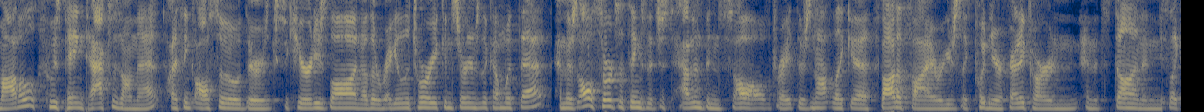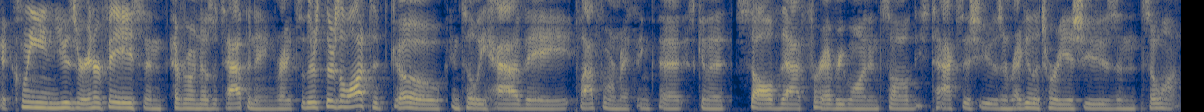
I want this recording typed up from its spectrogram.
model, who's paying taxes on that? I think also there's securities law and other regulatory concerns that come with that. And there's all sorts of things that just haven't been solved, right? There's not like a Spotify where you just like put in your credit card and, and it's done and it's like a clean user interface and everyone knows what's happening, right? So there's there's a lot to go until we have a platform, I think, that is gonna solve that for everyone and solve these tax issues and regulatory issues and so on.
